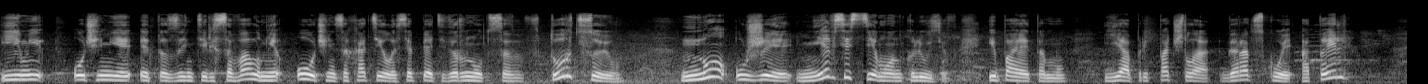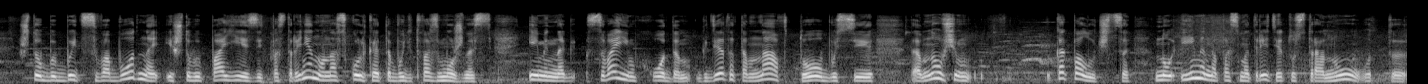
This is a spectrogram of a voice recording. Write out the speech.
И мне, очень мне это заинтересовало, мне очень захотелось опять вернуться в Турцию, но уже не в систему Онклюзив, и поэтому я предпочла городской отель, чтобы быть свободной и чтобы поездить по стране, ну, насколько это будет возможность, именно своим ходом, где-то там на автобусе, там, ну, в общем, как получится, но именно посмотреть эту страну вот э,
